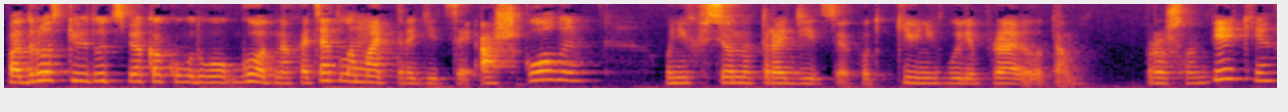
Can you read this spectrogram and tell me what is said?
подростки ведут себя как угодно, хотят ломать традиции, а школы у них все на традициях. Вот какие у них были правила там в прошлом веке,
